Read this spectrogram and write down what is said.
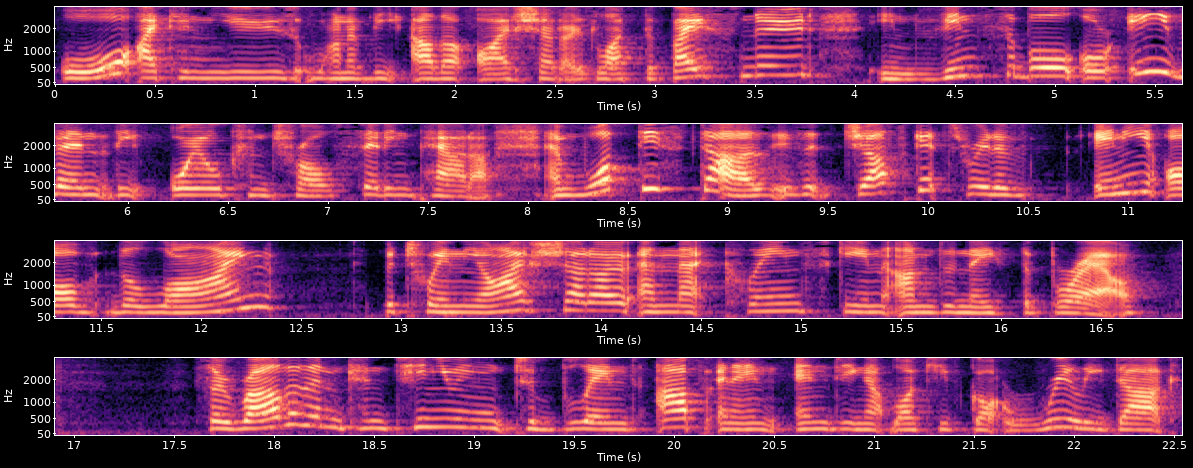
or I can use one of the other eyeshadows like the Base Nude, Invincible, or even the Oil Control Setting Powder. And what this does is it just gets rid of any of the line between the eyeshadow and that clean skin underneath the brow. So rather than continuing to blend up and ending up like you've got really dark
